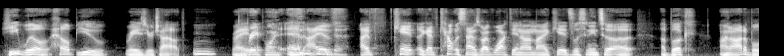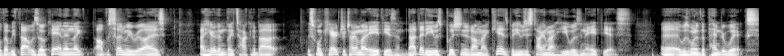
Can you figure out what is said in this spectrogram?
he will help you raise your child right? Great point. and i have i've can't like i've countless times where i've walked in on my kids listening to a, a book on audible that we thought was okay. And then like all of a sudden we realize i hear them like talking about this one character talking about atheism. Not that he was pushing it on my kids but he was just talking about he was an atheist. Uh, it was one of the Penderwicks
